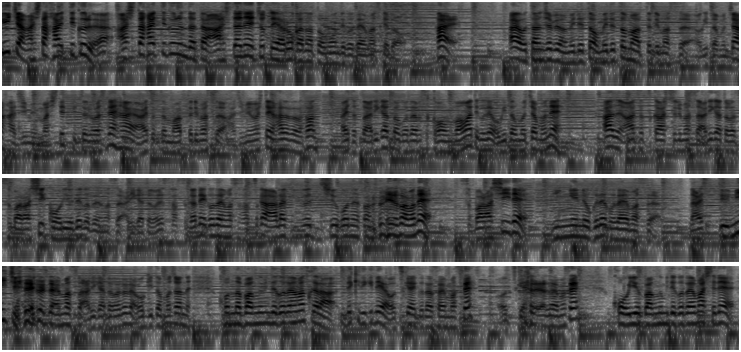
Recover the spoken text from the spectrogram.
キイちゃん明日入ってくる？明日入ってくるんだったら明日ねちょっとやろうかなと思うんでございますけど。はい。はい、お誕生日おめでとう、おめでとう回っております。おぎともちゃん、はじめましてって言っておりますね。はい、挨拶回っております。はじめまして、原田さん、挨拶ありがとうございます。こんばんはということで、おぎともちゃんもね、あ挨拶交わしております。ありがとうございます。素晴らしい交流でございます。ありがとうございます。さすがでございます。さすがアラフィフ集合年さんの皆様ね、素晴らしいで、人間力でございます。ナイスっていうミチでございます。ありがとうございます。おぎともちゃんね、こんな番組でございますから、ぜひぜひね、お付き合いくださいませ。お付き合いくださいませ。こういう番組でございましてね、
